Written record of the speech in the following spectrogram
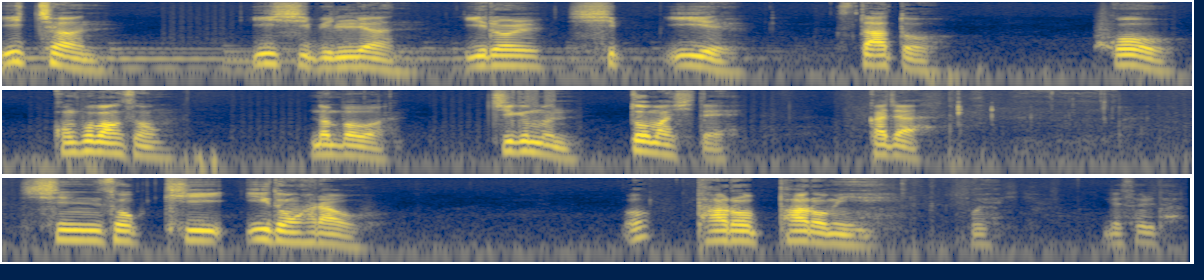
(2021년 1월 12일) 스타트 고 공포방송 넘버원. 지금은 또 마시대. 가자. 신속히 이동하라우 어? 바로 바로미. 뭐야 내 소리다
